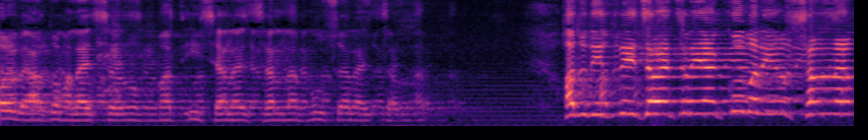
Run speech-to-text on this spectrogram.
বলবে, আদম আলাইহিস সালাম উম্মত ঈসা আলাইহিস সালাম মুসা আলাইহিস সালাম হযরত ইদ্রিস আলাইহিস সালাম ইয়াকুব আলাইহিস সালাম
